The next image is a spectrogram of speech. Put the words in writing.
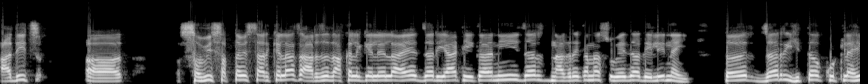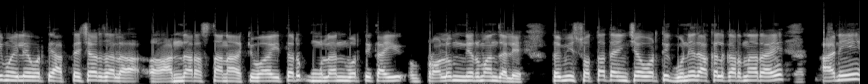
आधीच सव्वीस सत्तावीस तारखेलाच अर्ज दाखल केलेला आहे. जर या ठिकाणी जर नागरिकांना सुविधा दिली नाही तर जर इथं कुठल्याही महिलेवरती अत्याचार झाला अंधार असताना किंवा इतर मुलांवरती काही प्रॉब्लेम निर्माण झाले तर मी स्वतः त्यांच्यावरती गुन्हे दाखल करणार आहे. आणि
